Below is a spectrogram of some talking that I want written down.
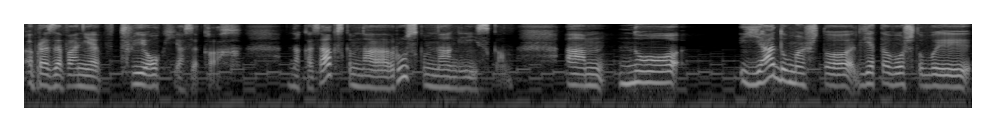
образовании в трех языках. На казахском, на русском, на английском. но я думаю, что для того, чтобы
